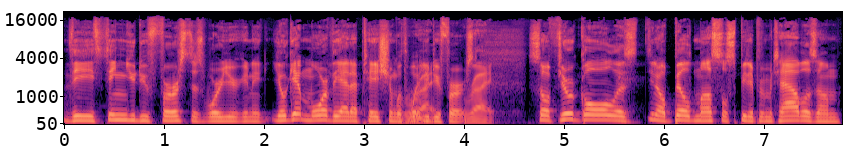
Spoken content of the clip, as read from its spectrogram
the thing you do first is where you're gonna you'll get more of the adaptation with what you do first. right. So if your goal is you know build muscle, speed up your metabolism,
